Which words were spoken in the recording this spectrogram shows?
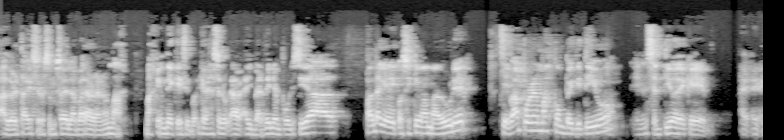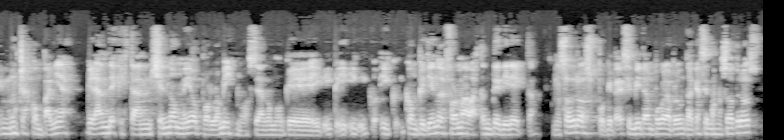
advertisers, no me la palabra, ¿no? Más, más gente que, se, que va a, invertir en publicidad. Falta que el ecosistema madure. Se va a poner más competitivo en el sentido de que hay muchas compañías grandes que están yendo medio por lo mismo, o sea, como que y, compitiendo de forma bastante directa. Nosotros, porque tal vez invita un poco la pregunta, ¿qué hacemos nosotros?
